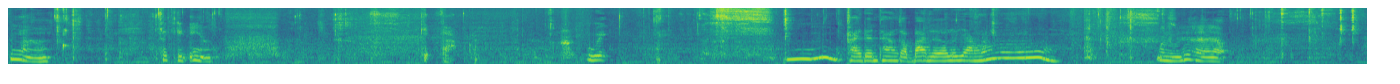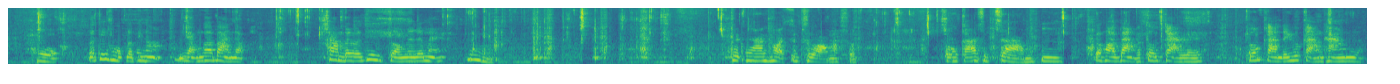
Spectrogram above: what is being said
อหย่างสะกิดอหย่างเกะกะอุ้ยอืมใครเดินทางกลับบ้านแล้วหรือยังเนาะมันอยู่ที่ไหนแล้วหกวันที่หกแล้วพี่น้องอยากมาบ้านแล้ว ข้ามไปวันที่สิบสองเลยได้ไหมเฮ็ดงานหอดสิบสองอะสุดสงกรารสิบสามอืมไปหอยบ้านกับตรงกลารเลยตรงกลารจะอยู่กลางทางเนี่ย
